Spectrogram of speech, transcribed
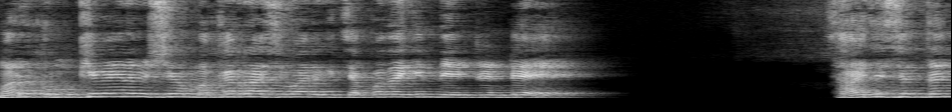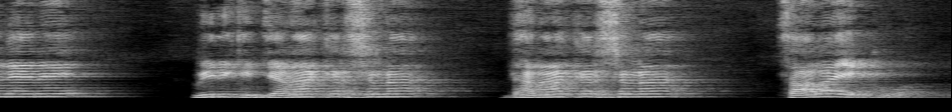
మరొక ముఖ్యమైన విషయం మకర రాశి వారికి చెప్పదగింది ఏంటంటే సహజ సిద్ధంగానే వీరికి జనాకర్షణ ధనాకర్షణ చాలా ఎక్కువ.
